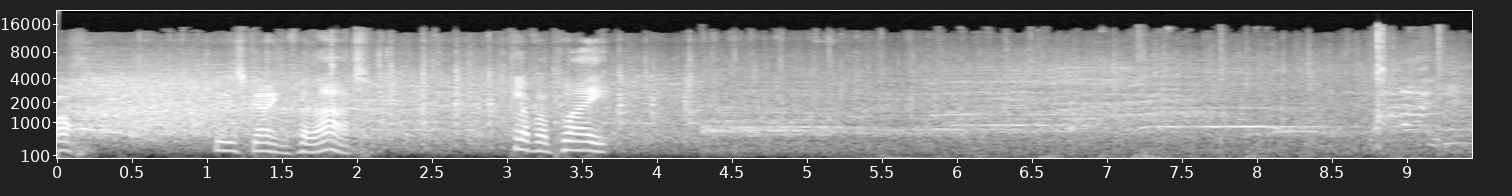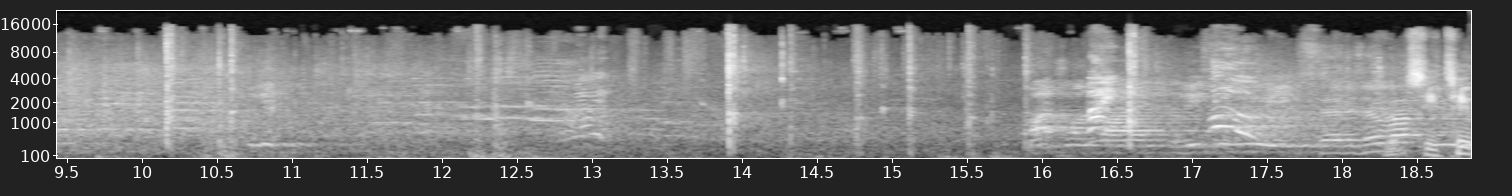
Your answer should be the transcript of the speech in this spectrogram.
Oh, who's going for that? Clever play. see two.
